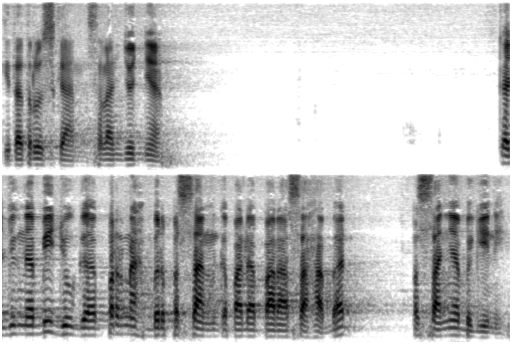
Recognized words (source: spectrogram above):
Kita teruskan selanjutnya. Kanjeng Nabi juga pernah berpesan kepada para sahabat, pesannya begini.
